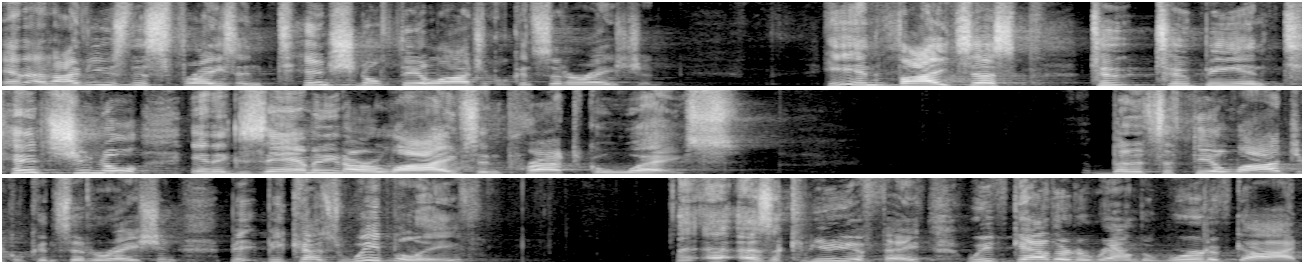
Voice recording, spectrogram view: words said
and, and I've used this phrase intentional theological consideration. He invites us to, to be intentional in examining our lives in practical ways. But it's a theological consideration because we believe as a community of faith, we've gathered around the Word of God,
